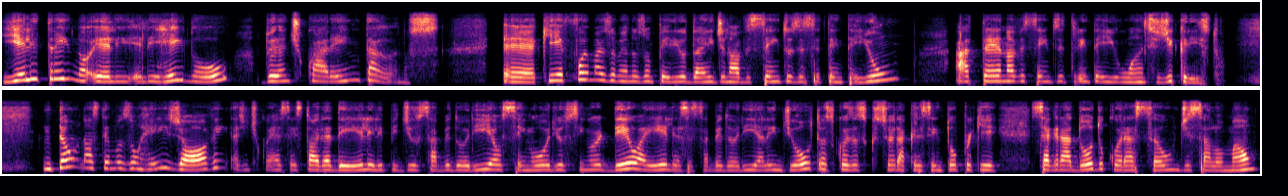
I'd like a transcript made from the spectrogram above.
E ele treinou, ele, ele reinou durante 40 anos, é, que foi mais ou menos um período aí de 971 até 931 a.C. Então, nós temos um rei jovem, a gente conhece a história dele, ele pediu sabedoria ao Senhor e o Senhor deu a ele essa sabedoria, além de outras coisas que o Senhor acrescentou, porque se agradou do coração de Salomão.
